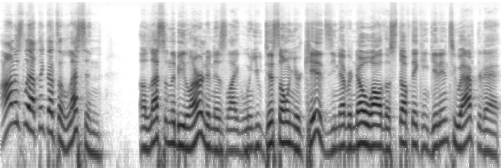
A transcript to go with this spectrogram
honestly, I think that's a lesson, a lesson to be learned in this. Like when you disown your kids, you never know all the stuff they can get into after that.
